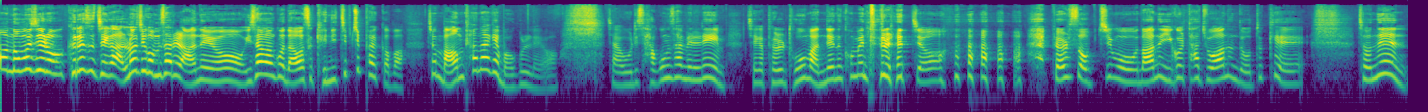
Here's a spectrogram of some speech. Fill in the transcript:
어, 너무 싫어. 그래서 제가 알러지 검사를 안 해요. 이상한 거 나와서 괜히 찝찝할까봐. 좀 마음 편하게 먹을래요. 자, 우리 4031님, 제가 별 도움 안 되는 코멘트를 했죠. 별 수 없지 뭐. 나는 이걸 다 좋아하는데 어떡해. 저는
